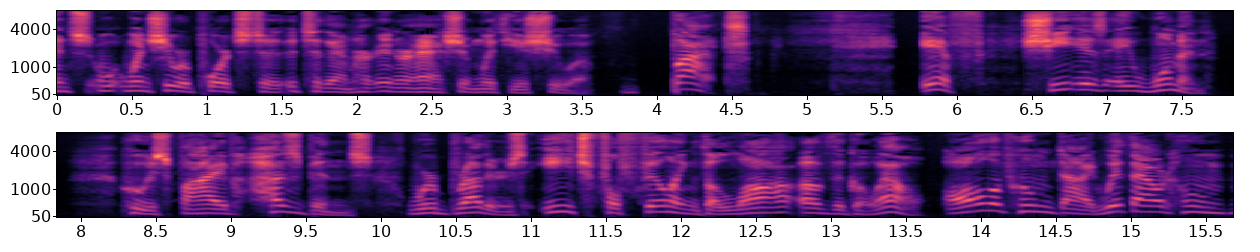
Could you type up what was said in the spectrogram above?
And so when she reports to, to them her interaction with Yeshua. But if she is a woman whose five husbands were brothers, each fulfilling the law of the Goel, all of whom died, without whom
